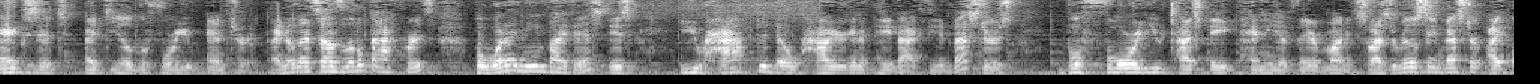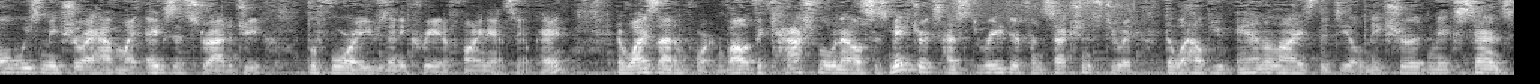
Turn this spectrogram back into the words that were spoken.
exit a deal before you enter it. I know that sounds a little backwards, but what I mean by this is you have to know how you're going to pay back the investors before you touch a penny of their money. So, as a real estate investor, I always make sure I have my exit strategy before I use any creative financing, okay? And why is that important? Well, the cash flow analysis matrix has three different sections to it that will help you analyze the deal, make sure it makes sense.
